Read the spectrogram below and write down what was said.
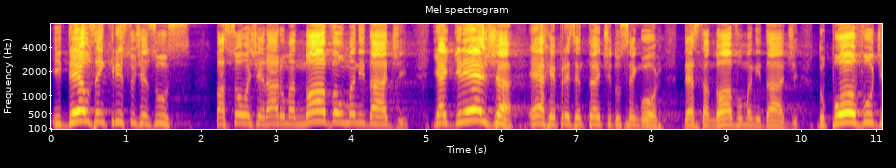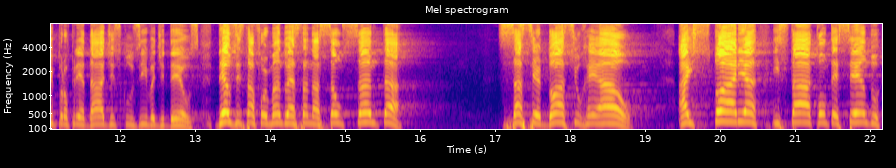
E Deus em Cristo Jesus passou a gerar uma nova humanidade. E a igreja é a representante do Senhor, desta nova humanidade, do povo de propriedade exclusiva de Deus. Deus está formando esta nação santa, sacerdócio real. A história está acontecendo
